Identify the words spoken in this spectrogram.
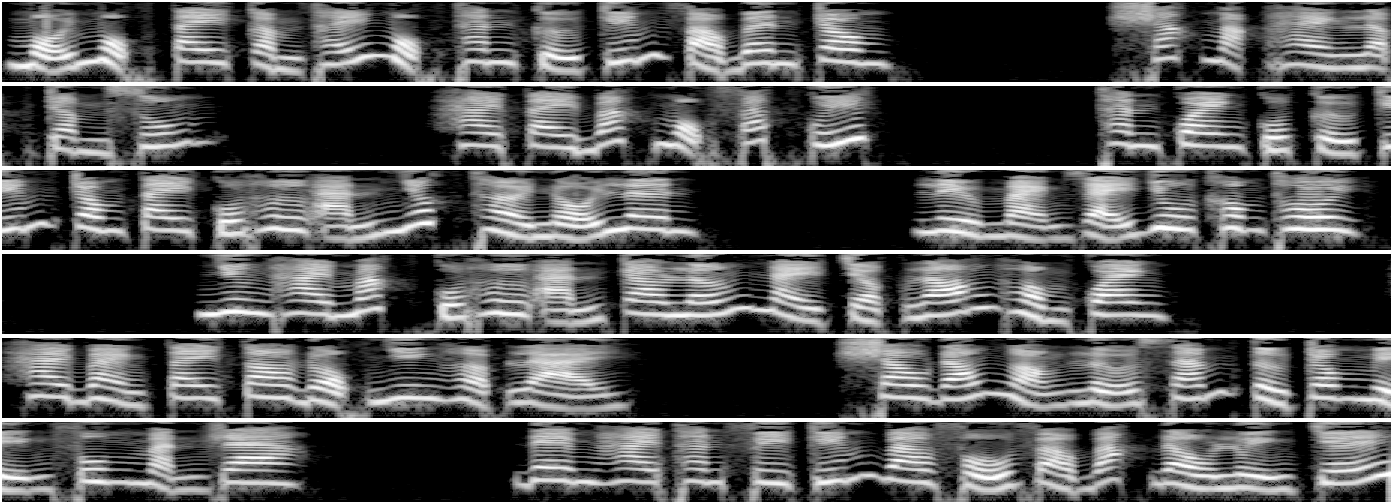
mỗi một tay cầm thấy một thanh cử kiếm vào bên trong. Sắc mặt hàng lập trầm xuống. Hai tay bắt một pháp quyết. Thanh quan của cử kiếm trong tay của hư ảnh nhất thời nổi lên. Liều mạng giải du không thôi. Nhưng hai mắt của hư ảnh cao lớn này chợt lón hồng quang. Hai bàn tay to đột nhiên hợp lại. Sau đó ngọn lửa xám từ trong miệng phun mạnh ra. Đem hai thanh phi kiếm bao phủ vào bắt đầu luyện chế.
